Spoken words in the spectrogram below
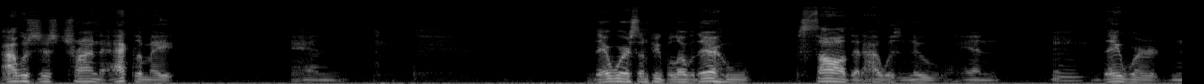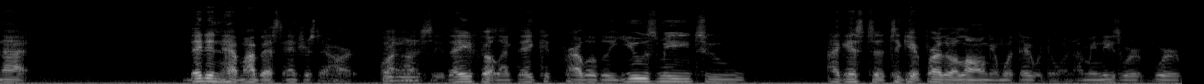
I was just trying to acclimate, and there were some people over there who saw that I was new, and Mm. they were not. They didn't have my best interest at heart Quite Mhm. honestly, they felt like they could probably use me to, I guess, to to get further along in what they were doing. I mean, these were were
